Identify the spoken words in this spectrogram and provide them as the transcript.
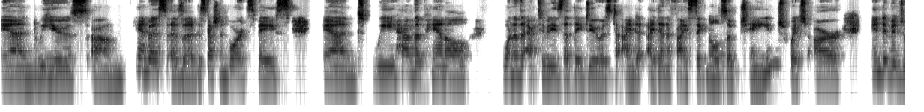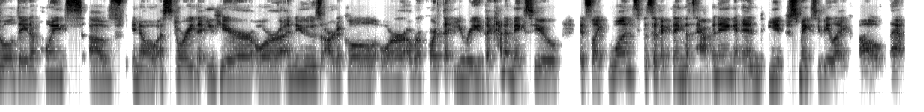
And we use um, Canvas as a discussion board space. And we have the panel one of the activities that they do is to identify signals of change which are individual data points of you know a story that you hear or a news article or a report that you read that kind of makes you it's like one specific thing that's happening and it just makes you be like oh that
